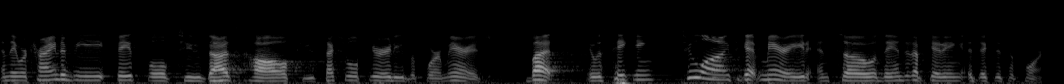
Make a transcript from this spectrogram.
and they were trying to be faithful to God's call to sexual purity before marriage. But it was taking too long to get married, and so they ended up getting addicted to porn.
